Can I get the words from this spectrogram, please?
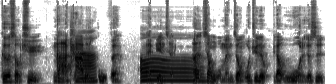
歌手去拿他的一部分来变成。然后像我们这种，我觉得比较无我的，就是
